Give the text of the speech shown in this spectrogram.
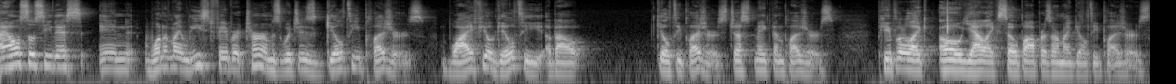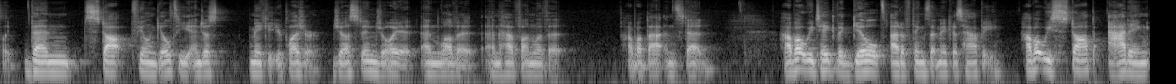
I also see this in one of my least favorite terms, which is guilty pleasures. Why feel guilty about guilty pleasures? Just make them pleasures. People are like, oh, yeah, like soap operas are my guilty pleasures. Like, then stop feeling guilty and just make it your pleasure. Just enjoy it and love it and have fun with it. How about that instead? How about we take the guilt out of things that make us happy? How about we stop adding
